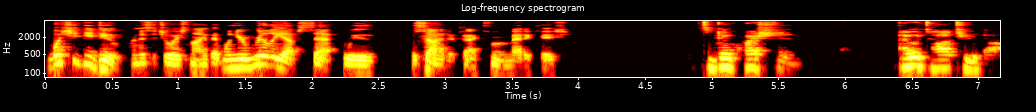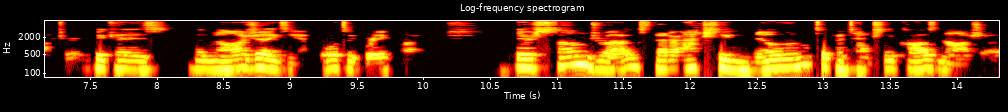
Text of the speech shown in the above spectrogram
What should you do in a situation like that when you're really upset with the side effect from a medication? It's a good question. I would talk to your doctor because the nausea example, it's a great one. There's some drugs that are actually known to potentially cause nausea,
